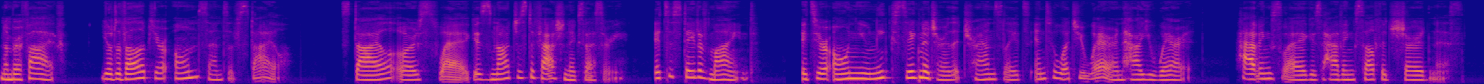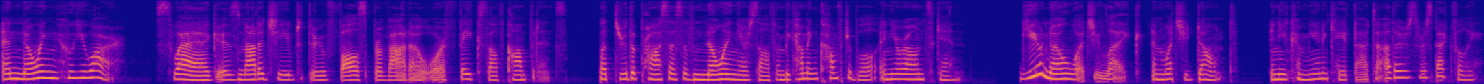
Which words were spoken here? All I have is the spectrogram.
Number five, you'll develop your own sense of style. Style or swag is not just a fashion accessory. It's a state of mind. It's your own unique signature that translates into what you wear and how you wear it. Having swag is having self-assuredness and knowing who you are. Swag is not achieved through false bravado or fake self-confidence, but through the process of knowing yourself and becoming comfortable in your own skin. You know what you like and what you don't, and you communicate that to others respectfully.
